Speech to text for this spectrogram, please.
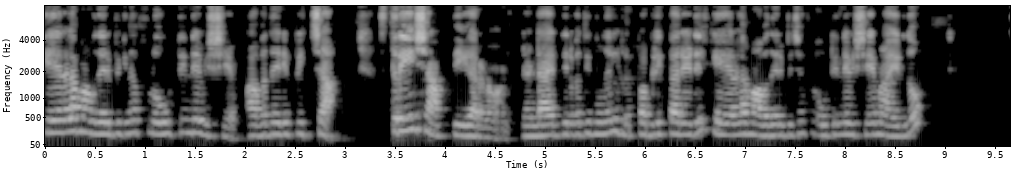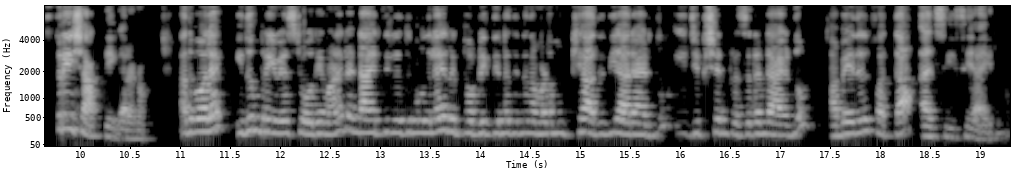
കേരളം അവതരിപ്പിക്കുന്ന ഫ്ലോട്ടിന്റെ വിഷയം അവതരിപ്പിച്ച സ്ത്രീ ശാക്തീകരണമാണ്. രണ്ടായിരത്തി ഇരുപത്തി മൂന്നിൽ റിപ്പബ്ലിക് പരേഡിൽ കേരളം അവതരിപ്പിച്ച ഫ്ലോട്ടിന്റെ വിഷയമായിരുന്നു സ്ത്രീ ശാക്തീകരണം. അതുപോലെ ഇതും പ്രീവിയസ് ചോദ്യമാണ്. രണ്ടായിരത്തി ഇരുപത്തി മൂന്നിലെ റിപ്പബ്ലിക് ദിനത്തിന്റെ നമ്മുടെ മുഖ്യ അതിഥി ആരായിരുന്നു? ഈജിപ്ഷ്യൻ പ്രസിഡന്റ് ആയിരുന്നു അബേദൽ ഫത്ത അൽ സിസി ആയിരുന്നു.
